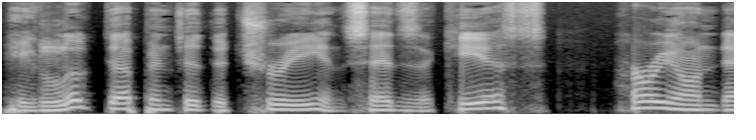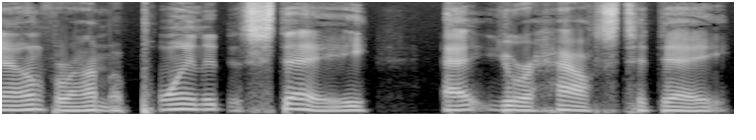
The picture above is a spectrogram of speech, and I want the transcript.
he looked up into the tree and said, Zacchaeus, hurry on down, for I'm appointed to stay at your house today.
